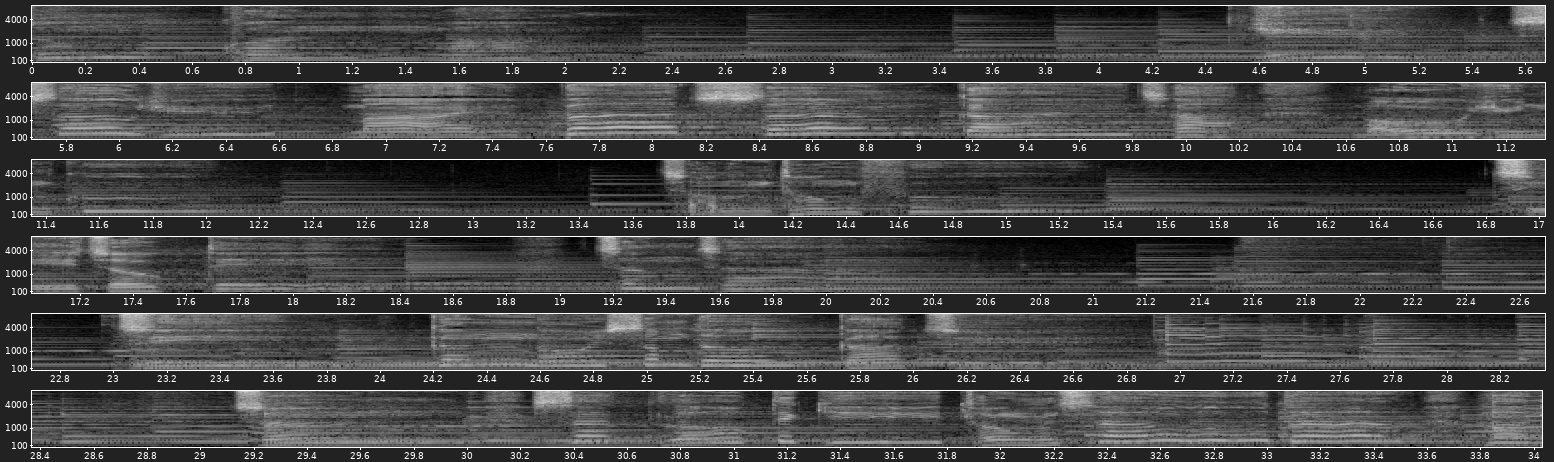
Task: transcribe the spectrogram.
种困惑，越收越埋，不想解察，无缘故，寻痛苦，持续的挣扎，只跟内心都隔绝。想失落的意同走得很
